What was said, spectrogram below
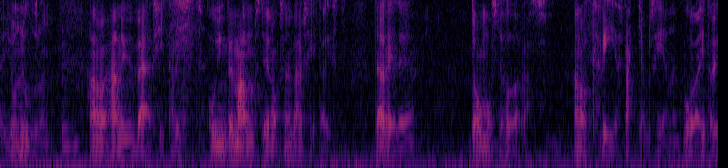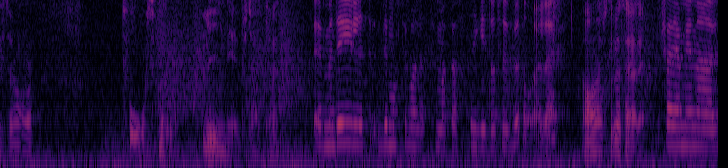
om John Norum. Mm. Han Han, är ju en världsgitarrist. Och Yngwie Malmsteen är också en världsgitarrist. Där är det... De måste höras. Han har tre stackar på scenen. Våra gitarrister har två små miniförstärkare. Eh, Men det, är ju lite, det måste vara lite som att det har stigit åt huvudet då, eller? Ja, jag skulle säga det. För jag menar,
